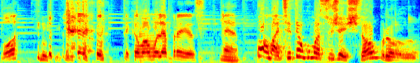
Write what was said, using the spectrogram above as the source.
Pô. tem que amar uma mulher pra isso. É. Bom, Mate, você tem alguma sugestão pro,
